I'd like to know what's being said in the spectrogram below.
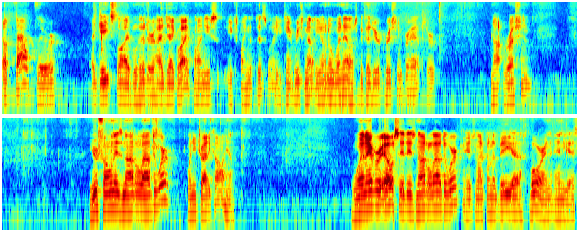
about their a Gates livelihood or hijack lifeline, you, you explain it this way. You can't reach out. You don't know when else because you're a Christian, perhaps, or not Russian. Your phone is not allowed to work when you try to call him. Whenever else it is not allowed to work, it's not going to be uh, boring. And yes,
